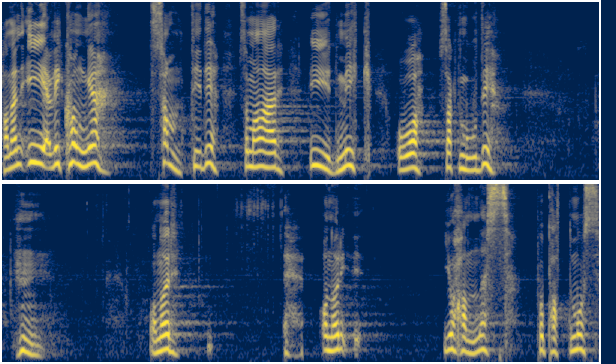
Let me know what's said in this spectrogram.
Han er en evig konge. Samtidig som han er ydmyk og saktmodig. Hmm. Og når, og når Johannes på Patmos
